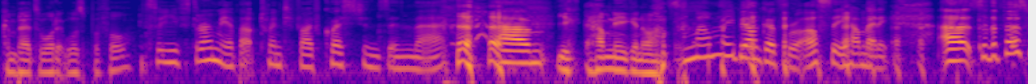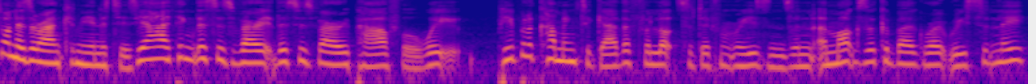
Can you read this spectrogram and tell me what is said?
compared to what it was before? So you've thrown me about 25 questions in there. Um, you, how many are you going to answer? Well, maybe I'll go for it. I'll see how many. Uh, so the first one is around communities. Yeah, I think this is very this is very powerful. We people are coming together for lots of different reasons. And, and Mark Zuckerberg wrote recently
